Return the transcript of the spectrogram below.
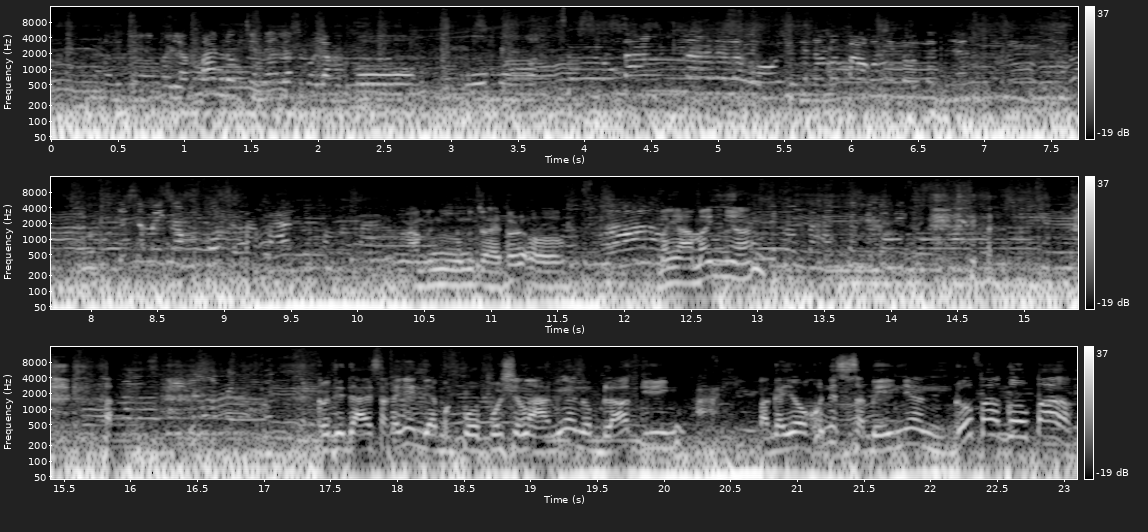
pag kami din pa lang panog, chinelas ko lang po, umot. Mga driver, oh. Mayaman yan. pinuntahan kami doon ni Lola. Kung di dahil sa kanya, hindi magpo-push yung aming ano, vlogging. Pag ayoko na, sasabihin yan, go pa, go pa.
